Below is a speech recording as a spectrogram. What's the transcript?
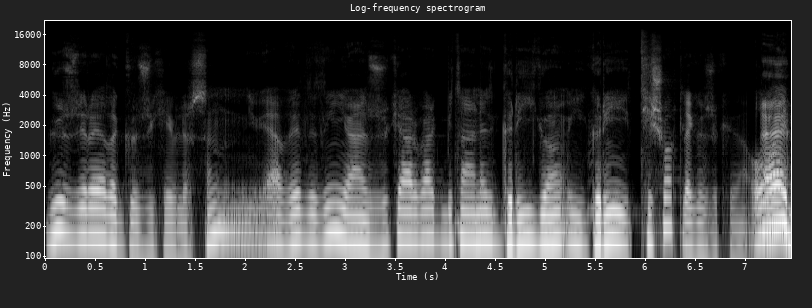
100 liraya da gözükebilirsin. Ya ve dediğin yani Zuckerberg bir tane gri gri tişörtle gözüküyor. Olay Evet.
